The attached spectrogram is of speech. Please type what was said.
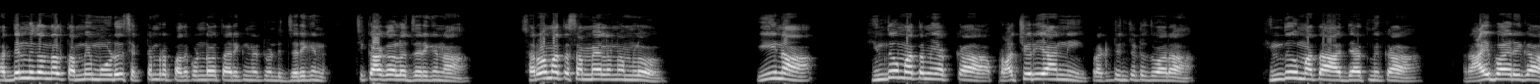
పద్దెనిమిది వందల తొంభై మూడు సెప్టెంబర్ పదకొండవ తారీఖునటువంటి జరిగిన చికాగోలో జరిగిన సర్వమత సమ్మేళనంలో ఈయన హిందూ మతం యొక్క ప్రాచుర్యాన్ని ప్రకటించడం ద్వారా హిందూ మత ఆధ్యాత్మిక రాయబారిగా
